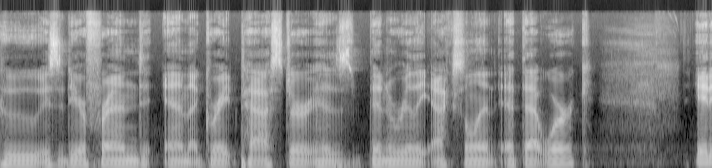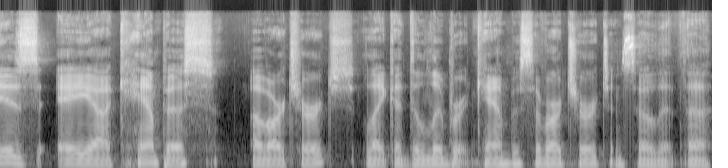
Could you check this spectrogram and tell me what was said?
who is a dear friend and a great pastor, has been really excellent at that work. It is a uh, campus of our church, like a deliberate campus of our church, and so that the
